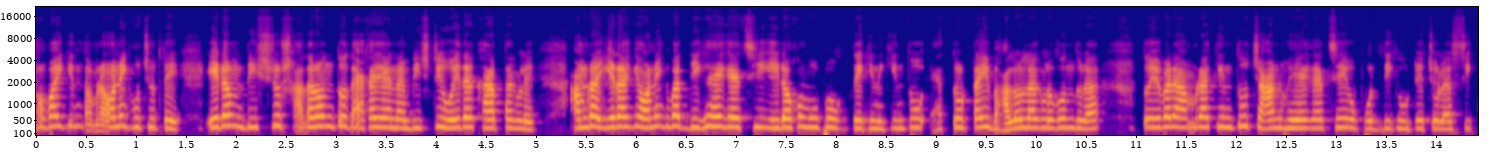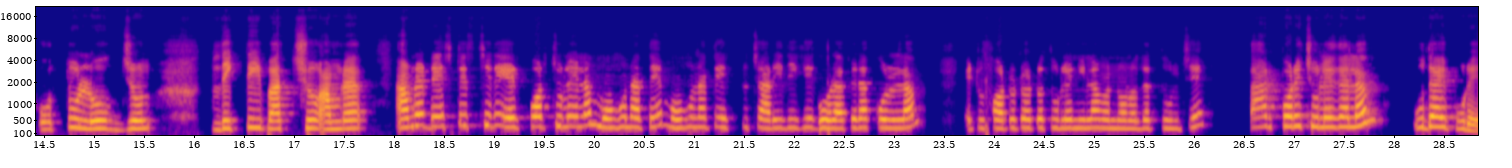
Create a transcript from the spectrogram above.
সবাই কিন্তু আমরা অনেক উঁচুতে। এরম দৃশ্য সাধারণত দেখা যায় না, বৃষ্টি ওয়েদার খারাপ থাকলে। আমরা এর আগে অনেকবার দীঘায় গেছি, এরকম উপভোগ দেখিনি, কিন্তু এতটাই ভালো লাগল বন্ধুরা। তো এবারে আমরা কিন্তু চান হয়ে গেছে ওপর দিকে উঠে চলে আসছি, কত লোকজন। দেখতেই পাচ্ছ, আমরা আমরা ড্রেস টেস ছেড়ে এরপর চলে এলাম মোহনাতে। মোহনাতে একটু চারিদিকে ঘোরাফেরা করলাম। একটু ফটো টটো তুলে নিলাম আর ননদা তুলছে। তারপরে চলে গেলাম উদয়পুরে।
